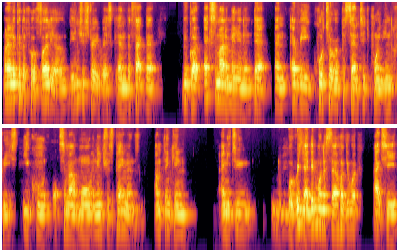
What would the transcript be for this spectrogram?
when I look at the portfolio, the interest rate risk and the fact that we've got X amount of million in debt and every quarter of a percentage point increase equals X amount more in interest payments, I'm thinking I need to. Well, originally I didn't want to sell. Actually,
